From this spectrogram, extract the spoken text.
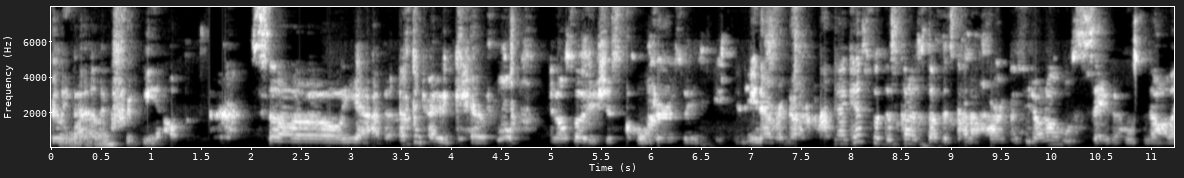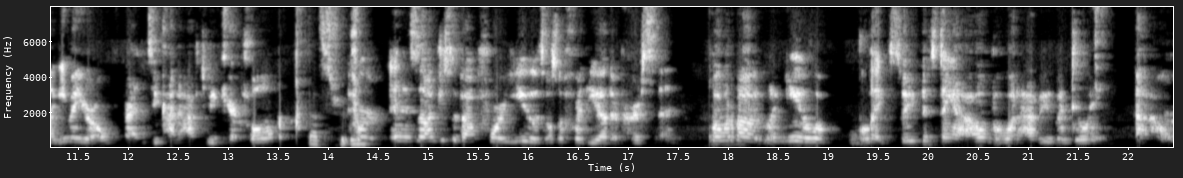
really kind of like freaked me out. So yeah, but I've been trying to be careful. And also, it's just colder, so you, you never know. And I guess with this kind of stuff, it's kind of hard because you don't know who's safe and who's not. Like even your own friends, you kind of have to be careful That's true. for and it's not just about for you it's also for the other person but what about like you like so you've been staying at home but what have you been doing at home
